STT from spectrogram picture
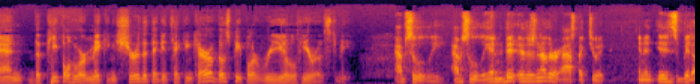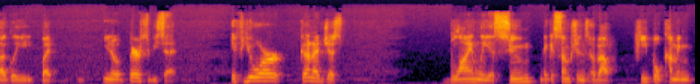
And the people who are making sure that they get taken care of, those people are real heroes to me. Absolutely, absolutely. And th- there's another aspect to it, and it is a bit ugly, but you know, it bears to be said. If you're gonna just blindly assume, make assumptions about people coming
